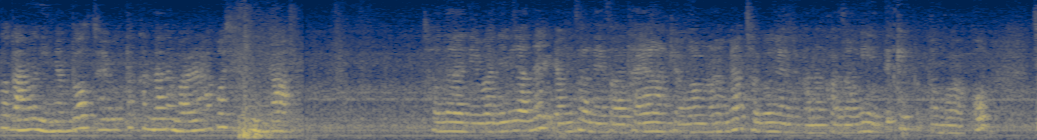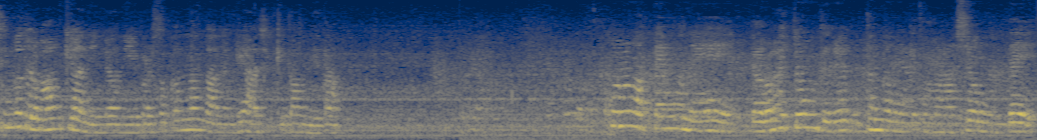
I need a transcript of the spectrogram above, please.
또 남은 2년도 잘 부탁한다는 말을 하고 싶습니다. 저는 이번 1년을 영선에서 다양한 경험을 하며 적응해가는 과정이 뜻깊었던 것 같고 친구들과 함께한 1년이 벌써 끝난다는 게 아쉽기도 합니다. 코로나 때문에 여러 활동들을 못한다는 게 정말 아쉬웠는데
